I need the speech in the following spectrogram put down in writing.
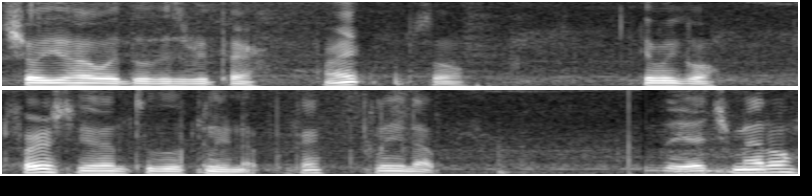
show you how I do this repair all right? So here we go first you have to do cleanup okay? Clean up the edge metal.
